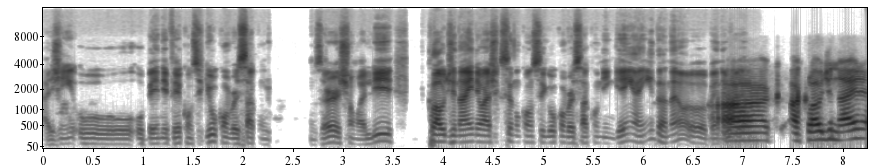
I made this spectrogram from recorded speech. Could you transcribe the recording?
A gente, o, o BNV conseguiu conversar com o Zershon ali. Cloud9, eu acho que você não conseguiu conversar com ninguém ainda, né? A, a Cloud9,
